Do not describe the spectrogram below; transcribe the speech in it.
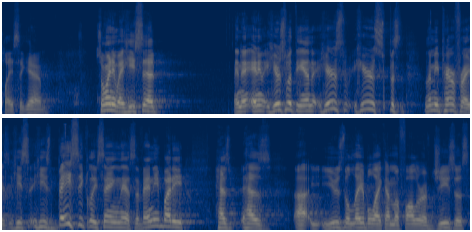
place again. So, anyway, he said, and anyway, here's what the end, here's, here's, let me paraphrase. He's, he's basically saying this if anybody has, has uh, used the label like I'm a follower of Jesus,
